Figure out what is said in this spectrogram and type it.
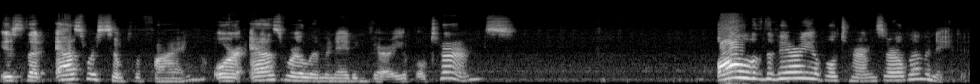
is that as we're simplifying or as we're eliminating variable terms, all of the variable terms are eliminated.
